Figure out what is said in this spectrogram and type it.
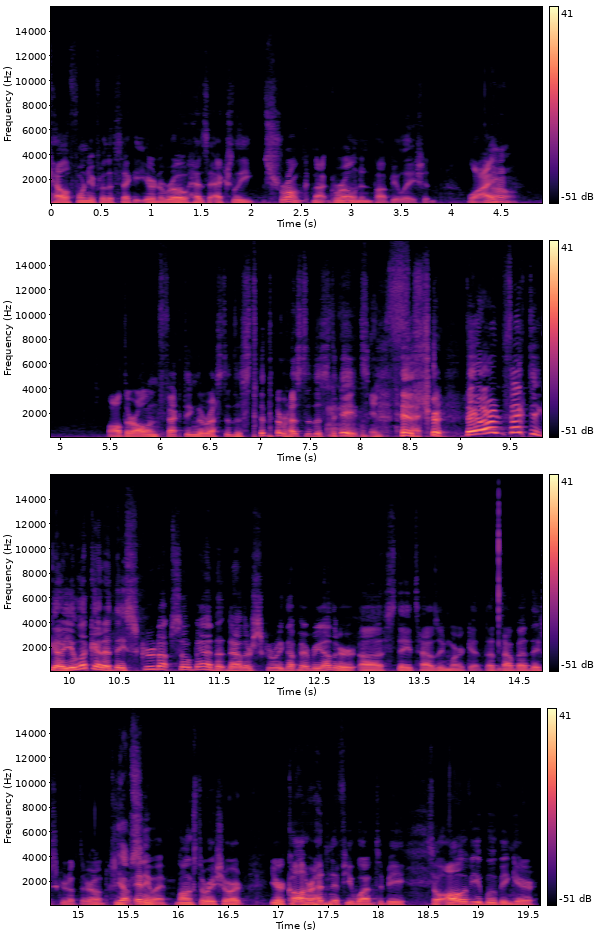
California for the second year in a row has actually shrunk, not grown in population. Why? Oh. Well, they're all infecting the rest of the st- the rest of the states. It's true. They are infecting. though. You look at it; they screwed up so bad that now they're screwing up every other uh, state's housing market. That's how bad they screwed up their own. Yep. Anyway, long story short, you're a Coloradan if you want to be. So all of you moving here,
